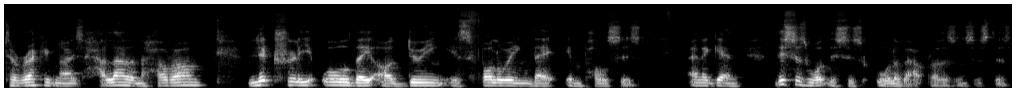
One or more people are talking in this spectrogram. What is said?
to recognize halal and haram. Literally all they are doing is following their impulses. And again, this is what this is all about, brothers and sisters.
